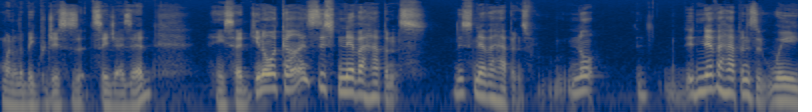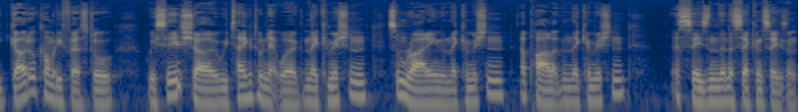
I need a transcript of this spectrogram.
one of the big producers at CJZ. He said, "You know what, guys? This never happens. This never happens. Not it never happens that we go to a comedy festival, we see a show, we take it to a network, and they commission some writing, then they commission a pilot, then they commission a season, then a second season.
